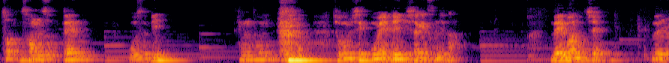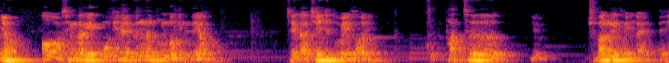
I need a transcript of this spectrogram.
첫 성숙된 모습이 행동이 조금씩 배이기 시작했습니다. 네 번째는요, 어, 생각의 꼬리를 끊는 방법인데요. 제가 제주도에서 쿡파트 유- 주방에서 일할 때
